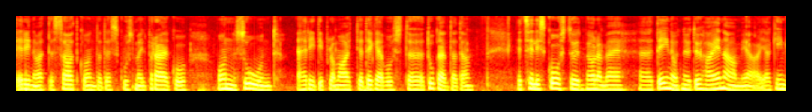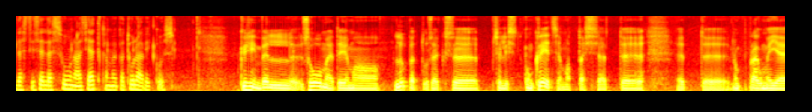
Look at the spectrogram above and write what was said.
erinevates saatkondades, kus meil praegu on suund äridiplomaatia tegevust tugevdada. et sellist koostööd me oleme teinud nüüd üha enam ja, ja kindlasti selles suunas jätkame ka tulevikus küsin veel Soome teema lõpetuseks äh, sellist konkreetsemat asja, et. Äh, et äh, noh, praegu meie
